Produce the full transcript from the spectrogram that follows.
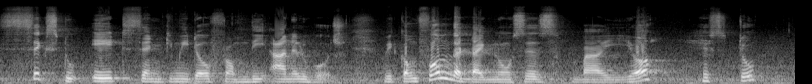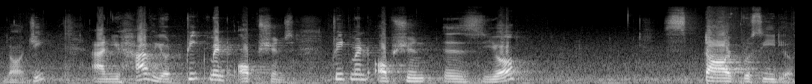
6 to 8 centimeter from the anal verge. We confirm the diagnosis by your histology and you have your treatment options. Treatment option is your STARR procedure.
